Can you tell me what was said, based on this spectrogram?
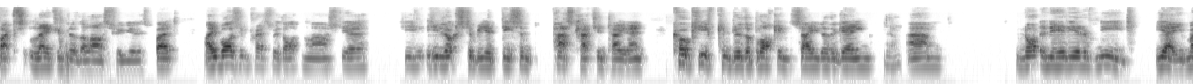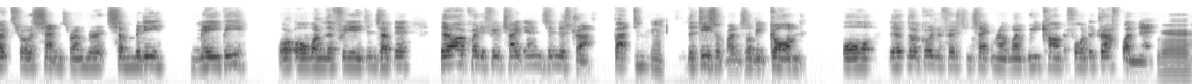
Bucs legend of the last few years, but I was impressed with Otton last year. He he looks to be a decent pass catching tight end. O'Keefe can do the blocking side of the game. Yeah. Um, not an area of need. Yeah, you might throw a seventh rounder at somebody, maybe, or or one of the free agents out there. There are quite a few tight ends in this draft, but Mhm. the decent ones will be gone, or they'll, they'll go in the first and second round when we can't afford to draft one there. Yeah,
